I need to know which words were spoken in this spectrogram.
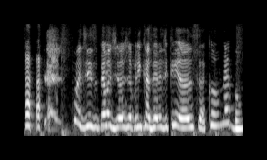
Tema disso, o tema de hoje é brincadeira de criança. Como é bom.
